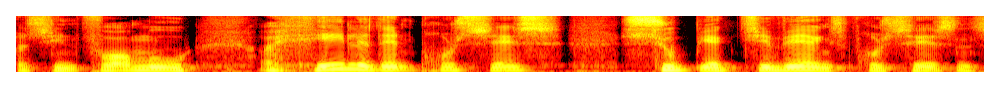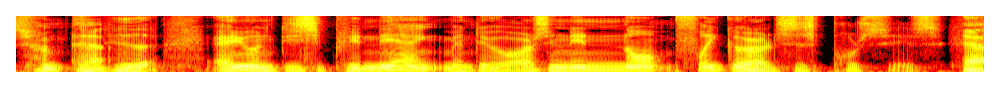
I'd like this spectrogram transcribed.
og sin formue, og hele den proces, subjektiveringsprocessen, som den ja. hedder, er jo en disciplinering, men det er jo også en enorm frigørelsesproces. Ja.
